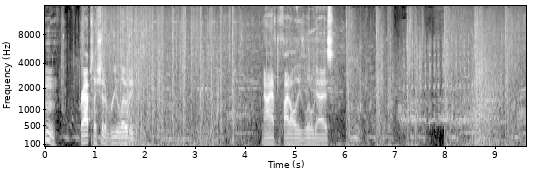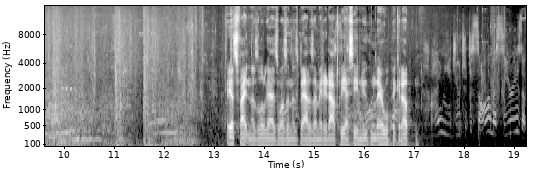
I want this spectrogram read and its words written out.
Directions. Perhaps I should have reloaded. Now I have to fight all these little guys. I guess fighting those little guys wasn't as bad as I made it out to be. I see a nuke there. We'll pick it up. I need you to disarm a series of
